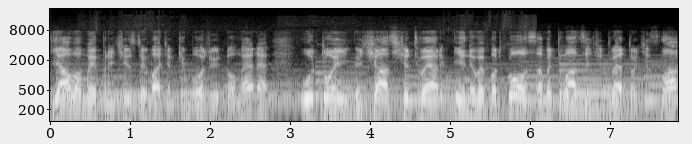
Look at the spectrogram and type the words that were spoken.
з'явами Пречистої матінки Божої до мене у той час четвер, і не випадково саме 24 числа,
